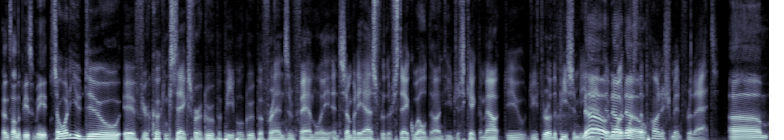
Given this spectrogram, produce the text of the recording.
depends on the piece of meat. So, what do you do if you're cooking steaks for a group of people, group of friends and family, and somebody asks for their steak well done? Do you just kick them out? Do you do you throw the piece of meat No, at them? no, What- What's the punishment for that? Um,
